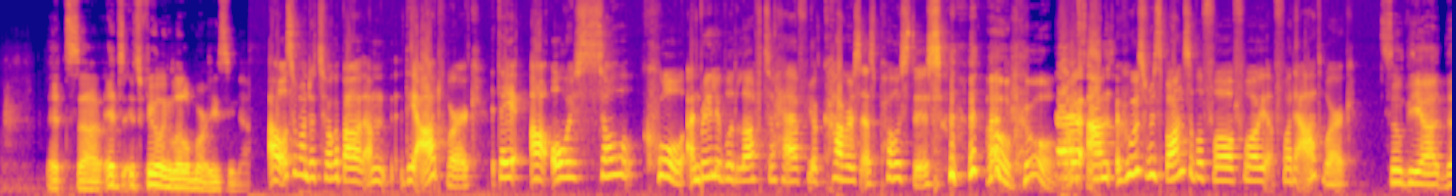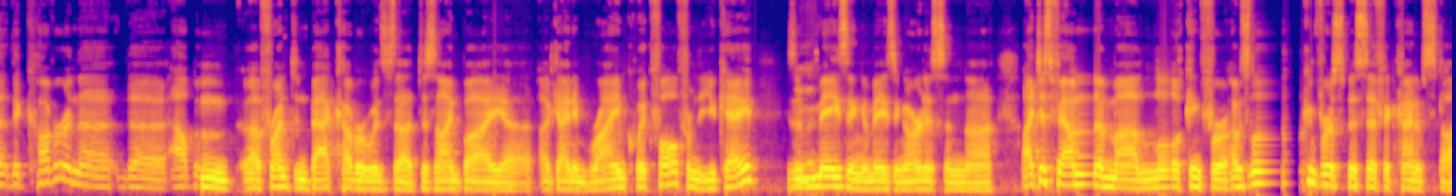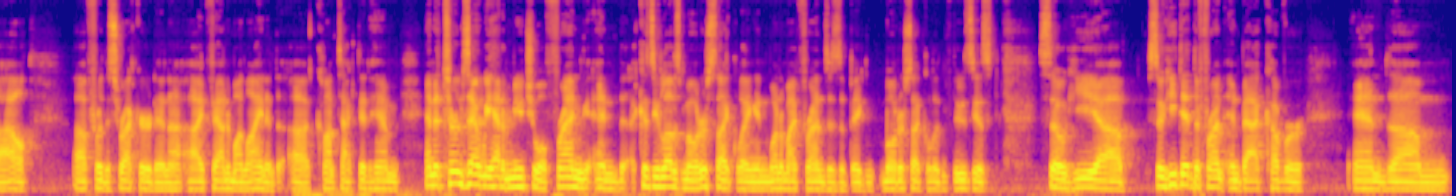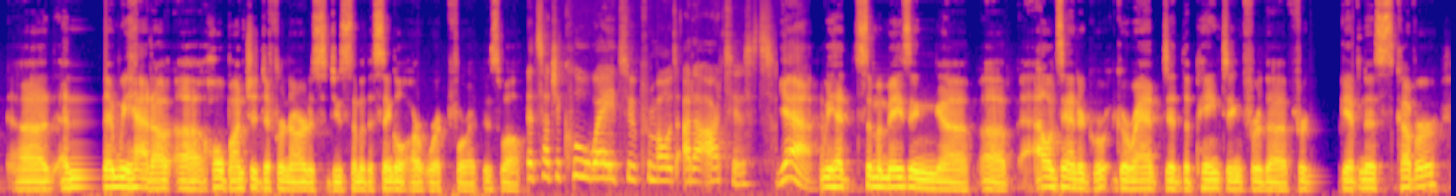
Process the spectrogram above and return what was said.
it's uh, it's it's feeling a little more easy now. I also want to talk about um, the artwork. They are always so cool, and really would love to have your covers as posters. oh, cool! so, awesome. um, who's responsible for for for the artwork? So the uh, the the cover and the the album uh, front and back cover was uh, designed by uh, a guy named Ryan Quickfall from the UK. He's an mm-hmm. amazing, amazing artist, and uh, I just found him uh, looking for. I was looking for a specific kind of style uh, for this record, and uh, I found him online and uh, contacted him. And it turns out we had a mutual friend, and because he loves motorcycling, and one of my friends is a big motorcycle enthusiast, so he uh, so he did the front and back cover. And um, uh, and then we had a, a, whole bunch of different artists do some of the single artwork for it as well. It's such a cool way to promote other artists. Yeah, we had some amazing. Uh, Alexander Garant did the painting for the Forgiveness cover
